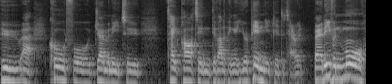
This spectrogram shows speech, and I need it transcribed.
who uh, called for Germany to take part in developing a European nuclear deterrent. But an even more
